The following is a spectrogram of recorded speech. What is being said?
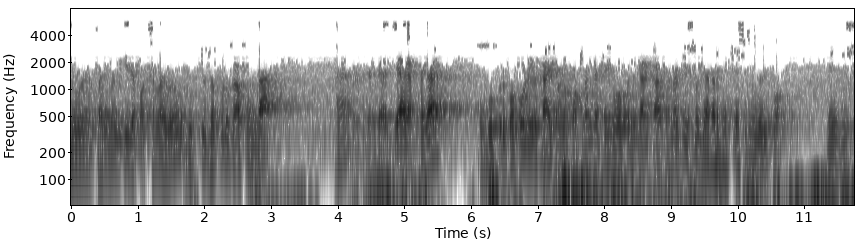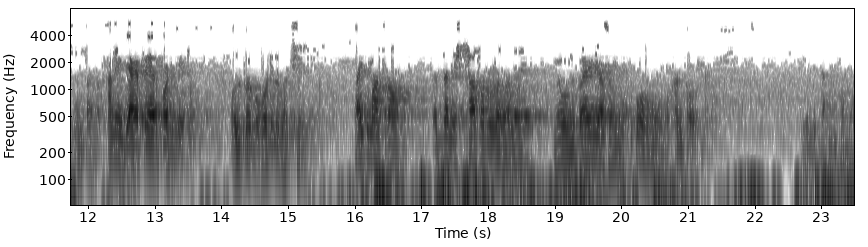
నువ్వు పది మందికి చెప్పక్కర్లేదు గుర్తు తప్పుడు కాకుండా జాగ్రత్తగా గుప్పుడు పకోడీలు కాగితంలో పొట్లం కట్టి ఓపెన్గా కాకుండా తీసుకుని అక్కడ పెట్టేసి నువ్వు వెళ్ళిపో. నేను చూసుకుంటాను అని జాగ్రత్త ఏర్పాటు చేయటం. ఉల్లిపాయ పకోడీలు భక్షించడం పైకి మాత్రం పెద్ద నిష్ఠాపరుల వలె మేము ఉల్లిపాయ అసలు ముక్కుకోము అంటూ ఉంటాం ఇది దంభము.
